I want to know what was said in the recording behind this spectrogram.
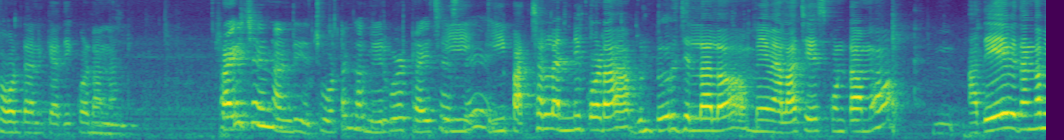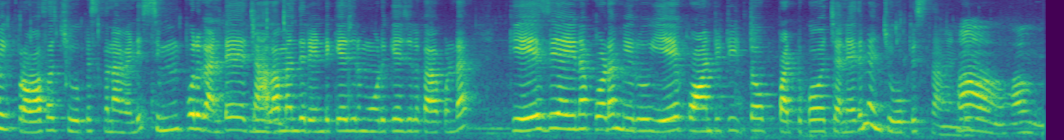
చూడడానికి అది కూడా ట్రై చేయండి అండి చూడటంగా మీరు కూడా ట్రై ఈ చేస్తే ఈ పచ్చళ్ళన్నీ కూడా గుంటూరు జిల్లాలో మేము ఎలా చేసుకుంటామో అదే విధంగా మీకు ప్రాసెస్ చూపిస్తున్నామండి. సింపుల్గా అంటే చాలా మంది రెండు కేజీలు మూడు కేజీలు కాకుండా కేజీ అయినా కూడా మీరు ఏ క్వాంటిటీతో పట్టుకోవచ్చు అనేది మేము చూపిస్తామండి. అవును.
